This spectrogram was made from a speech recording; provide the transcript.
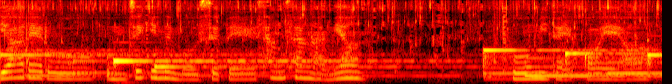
위아래로 움직이는 모습을 상상하면 도움이 될 거예요.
